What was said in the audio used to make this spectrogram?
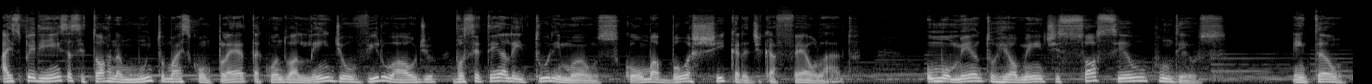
a experiência se torna muito mais completa quando, além de ouvir o áudio, você tem a leitura em mãos, com uma boa xícara de café ao lado. Um momento realmente só seu com Deus. Então,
